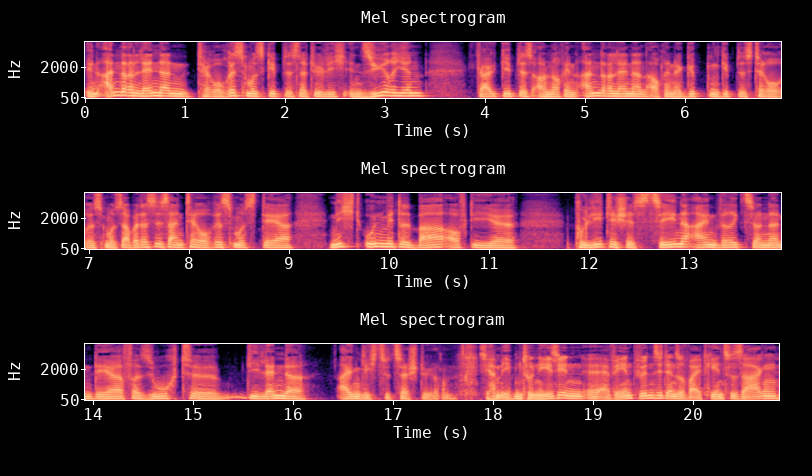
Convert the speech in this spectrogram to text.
In anderen Ländern, Terrorismus gibt es natürlich in Syrien, gibt es auch noch in anderen Ländern, auch in Ägypten gibt es Terrorismus. Aber das ist ein Terrorismus, der nicht unmittelbar auf die äh, politische Szene einwirkt, sondern der versucht, äh, die Länder eigentlich zu zerstören. Sie haben eben Tunesien äh, erwähnt. Würden Sie denn so weit gehen zu sagen,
